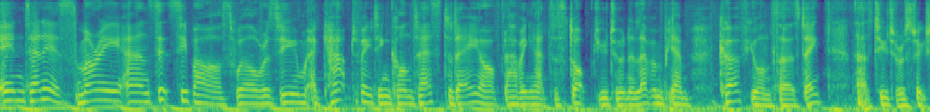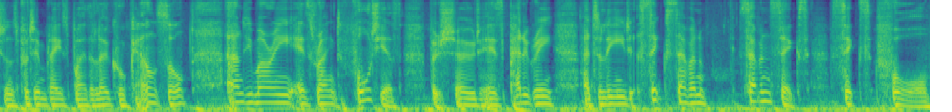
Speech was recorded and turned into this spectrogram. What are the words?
In tennis, Murray and Tsitsipas will resume a captivating contest today after having had to stop due to an 11 p.m. curfew on Thursday. That's due to restrictions put in place by the local council. Andy Murray is ranked 40th, but showed his pedigree to lead 6-7, 7-6, 6-4.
